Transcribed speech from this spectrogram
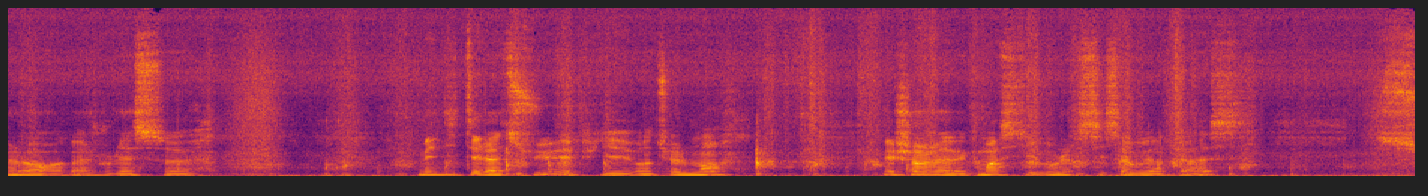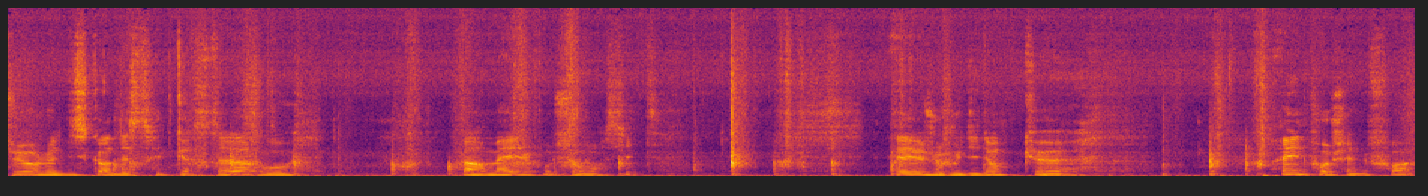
Alors bah, je vous laisse euh, méditer là-dessus et puis éventuellement échanger avec moi si ça vous intéresse sur le Discord des Streetcasters ou par mail ou sur mon site. Et je vous dis donc euh, à une prochaine fois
